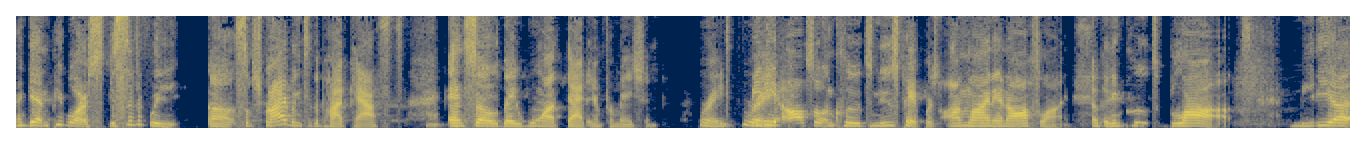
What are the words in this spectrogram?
again, people are specifically uh, subscribing to the podcasts, and so they want that information. Right, right. Media also includes newspapers, online and offline. Okay. It includes blogs. Media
